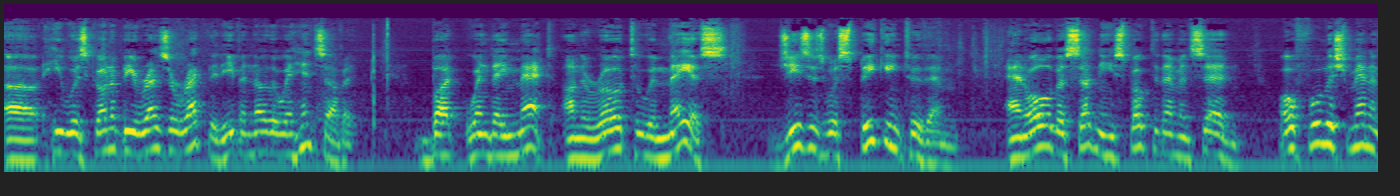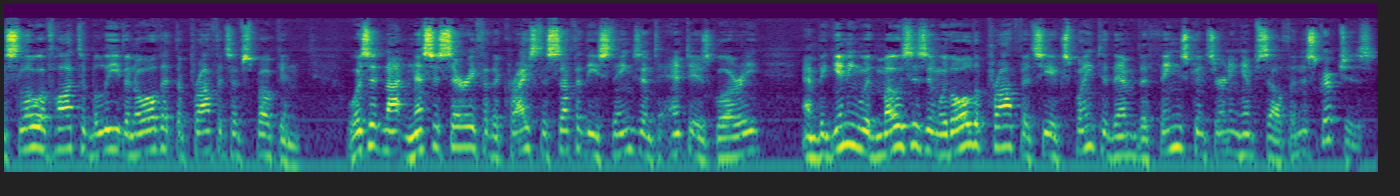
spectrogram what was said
uh, he was going to be resurrected, even though there were hints of it. But when they met on the road to Emmaus, Jesus was speaking to them, and all of a sudden he spoke to them and said, O foolish men and slow of heart to believe in all that the prophets have spoken. Was it not necessary for the Christ to suffer these things and to enter his glory? And beginning with Moses and with all the prophets, he explained to them the things concerning himself in the scriptures.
